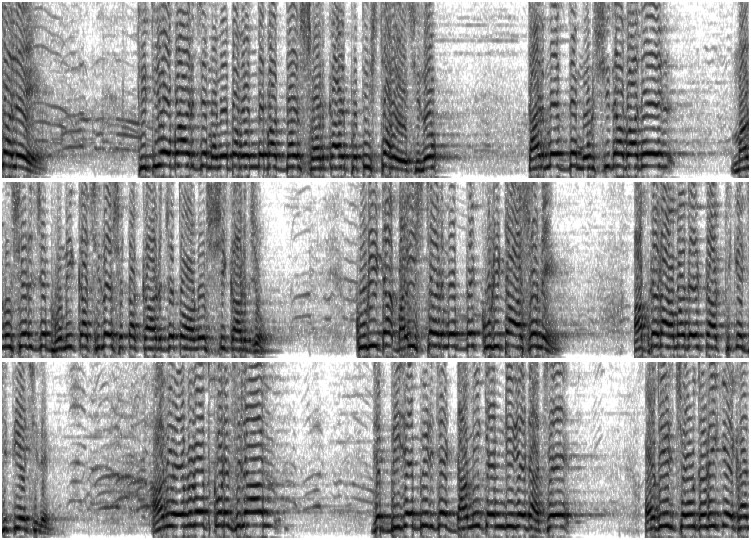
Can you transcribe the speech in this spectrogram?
সালে তৃতীয়বার যে মমতা বন্দ্যোপাধ্যায় সরকার প্রতিষ্ঠা হয়েছিল, তার মধ্যে মুর্শিদাবাদের মানুষের যে ভূমিকা ছিল সেটা কার্যত অনস্বীকার্য। কুড়িটা, বাইশটার মধ্যে কুড়িটা আসনে আপনারা আমাদের প্রার্থীকে জিতিয়েছিলেন। আমি অনুরোধ করেছিলাম যে বিজেপির যে ডামি ক্যান্ডিডেট আছে অধীর চৌধুরীকে এখান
